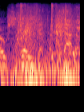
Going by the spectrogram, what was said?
No stranger to shadow.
